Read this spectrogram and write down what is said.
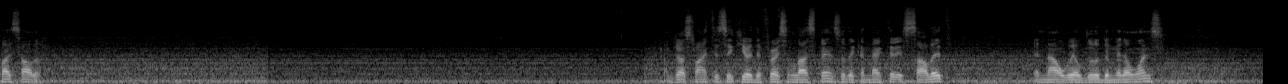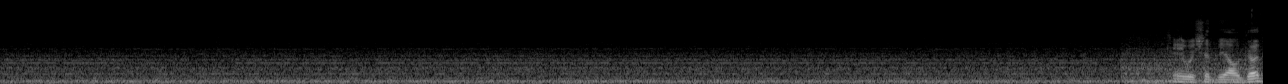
Apply solder. I'm just trying to secure the first and last pin so the connector is solid. And now we'll do the middle ones. Okay, we should be all good.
